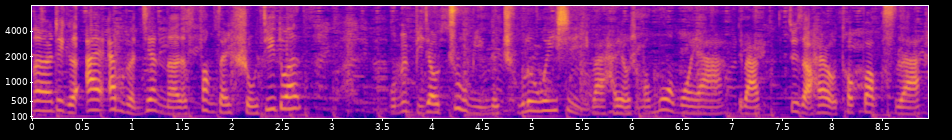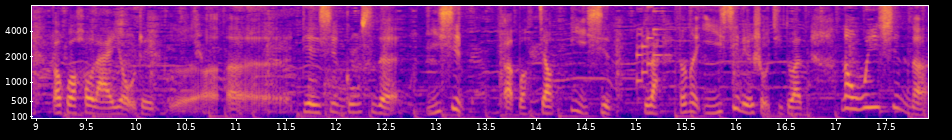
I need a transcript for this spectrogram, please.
那这个 IM 软件呢，放在手机端。我们比较著名的，除了微信以外，还有什么陌陌呀，对吧？最早还有 TalkBox 啊，包括后来有这个呃电信公司的宜信，啊不叫易信，对吧？等等一系列手机端。那微信呢？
